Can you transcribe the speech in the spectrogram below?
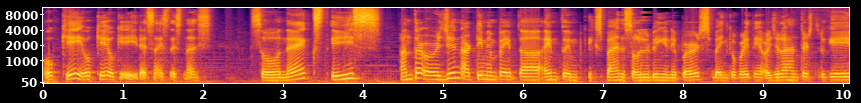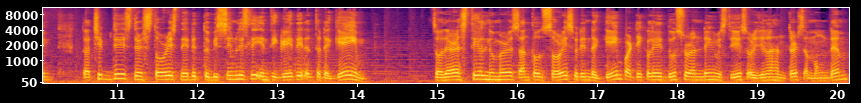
Okay, okay, okay. That's nice, that's nice. So next is Hunter Origin, our team uh, aim to expand the solo leveling universe by incorporating original hunters to the game. To achieve this, their stories needed to be seamlessly integrated into the game. So there are still numerous untold stories within the game, particularly those surrounding mysterious original hunters among them.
